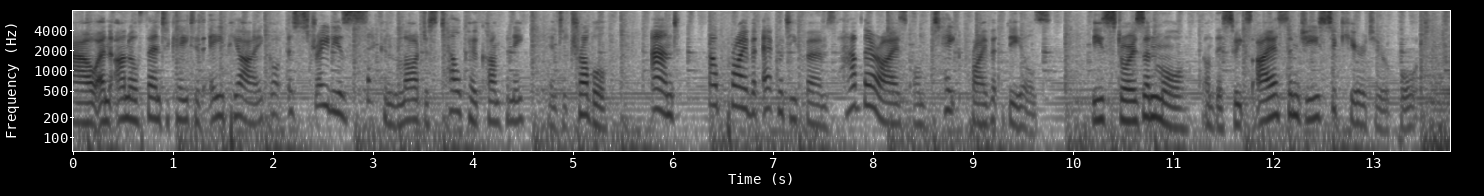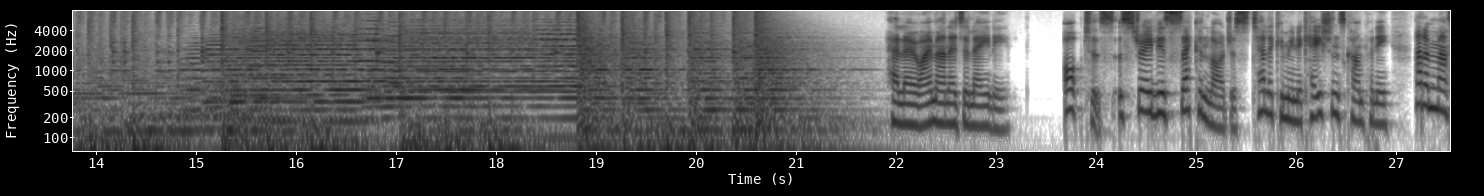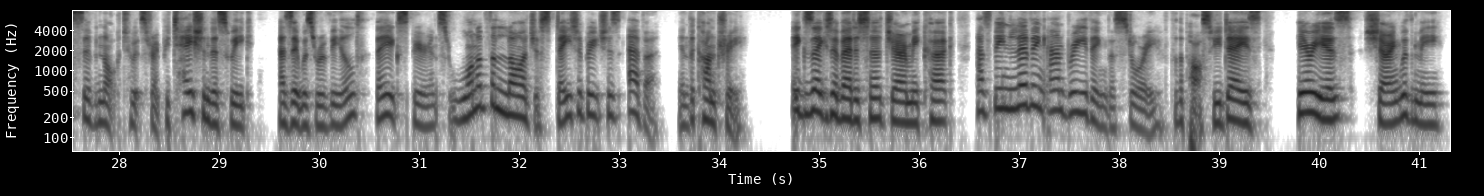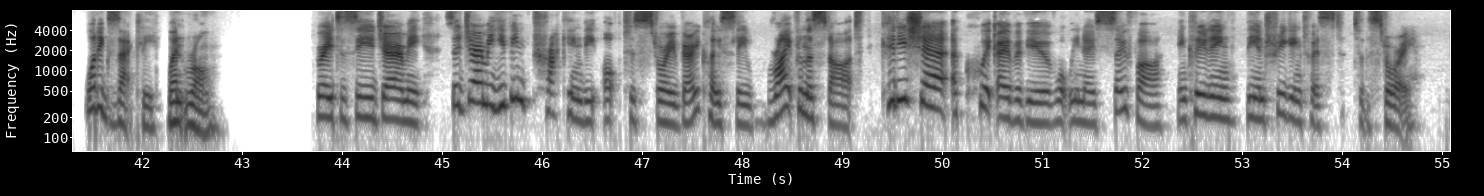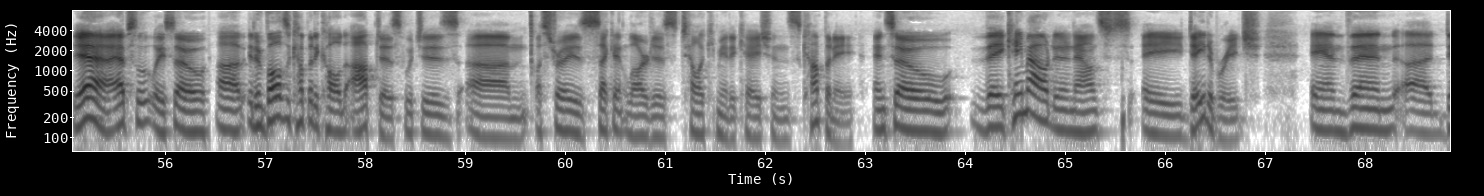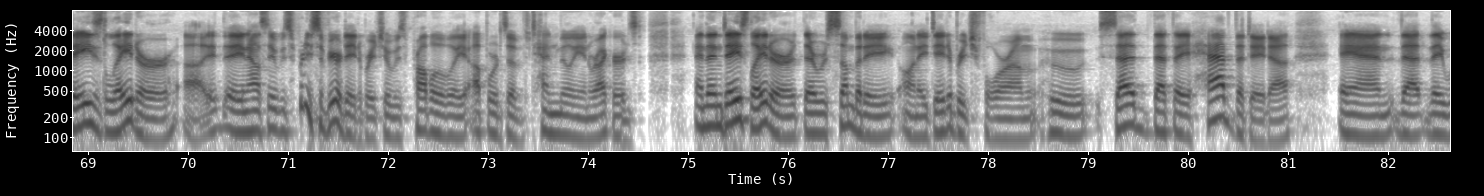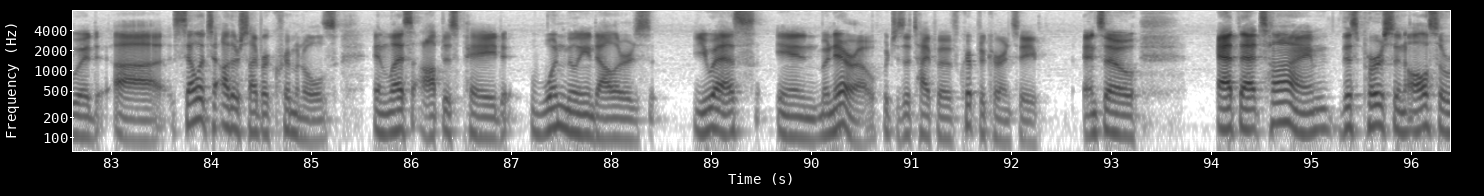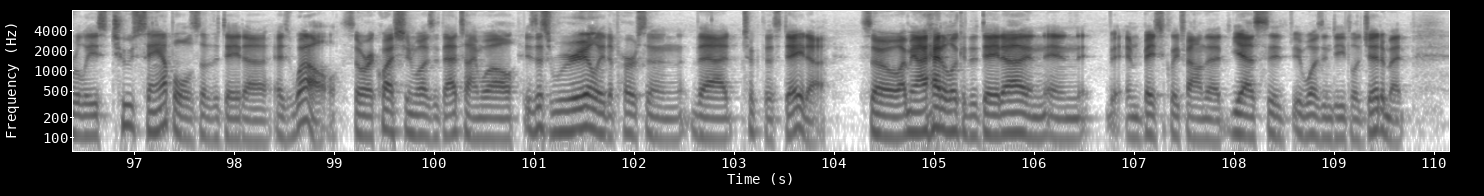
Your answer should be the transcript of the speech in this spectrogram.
how an unauthenticated API got Australia's second largest telco company into trouble, and how private equity firms have their eyes on take private deals. These stories and more on this week's ISMG Security Report. Hello, I'm Anna Delaney. Optus, Australia's second largest telecommunications company, had a massive knock to its reputation this week as it was revealed they experienced one of the largest data breaches ever in the country. Executive editor Jeremy Kirk has been living and breathing the story for the past few days here he is sharing with me what exactly went wrong. Great to see you, Jeremy. So, Jeremy, you've been tracking the Optus story very closely right from the start. Could you share a quick overview of what we know so far, including the intriguing twist to the story? Yeah, absolutely. So uh, it involves a company called Optus, which is um, Australia's second largest telecommunications company. And so they came out and announced a data breach. And then uh, days later, uh, they announced it was a pretty severe data breach. It was probably upwards of 10 million records. And then days later, there was somebody on a data breach forum who said that they had the data and that they would uh, sell it to other cyber criminals unless Optus paid $1 million US in Monero, which is a type of cryptocurrency. And so at that time, this person also released two samples of the data as well. So our question was at that time, well, is this really the person that took this data? So I mean, I had to look at the data and and and basically found that yes, it, it was indeed legitimate.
